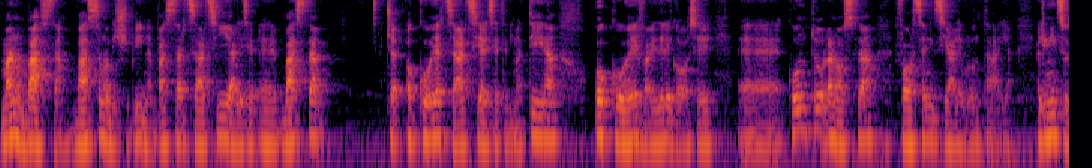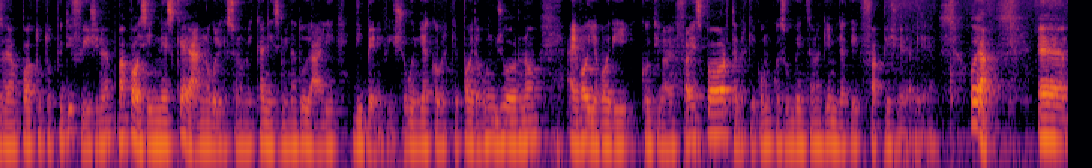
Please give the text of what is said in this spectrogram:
ma non basta, basta una disciplina, basta alzarsi alle eh, basta, cioè occorre alzarsi alle 7 di mattina, occorre fare delle cose eh, contro la nostra forza iniziale volontaria. All'inizio sarà un po' tutto più difficile, ma poi si innescheranno quelli che sono meccanismi naturali di beneficio. Quindi ecco perché poi dopo un giorno hai voglia poi di continuare a fare sport, perché comunque subentra una chimica che fa piacere avere. Ora, eh,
